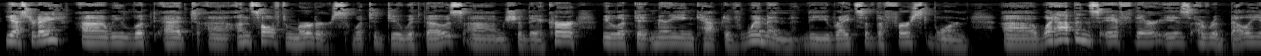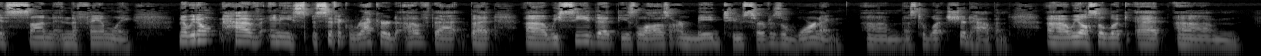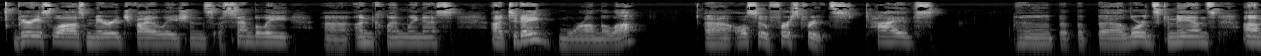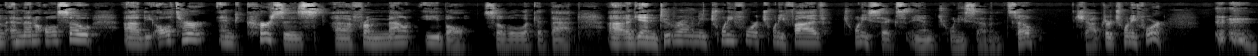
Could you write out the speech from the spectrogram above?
Yesterday, uh, we looked at uh, unsolved murders, what to do with those, um, should they occur. We looked at marrying captive women, the rights of the firstborn. Uh, what happens if there is a rebellious son in the family? Now, we don't have any specific record of that, but uh, we see that these laws are made to serve as a warning um, as to what should happen. Uh, we also look at um, various laws, marriage violations, assembly, uh, uncleanliness. Uh, today, more on the law. Uh, also, first fruits, tithes, uh, uh, Lord's commands, um, and then also uh, the altar and curses uh, from Mount Ebal. So we'll look at that. Uh, again, Deuteronomy 24, 25, 26, and 27. So, chapter 24.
